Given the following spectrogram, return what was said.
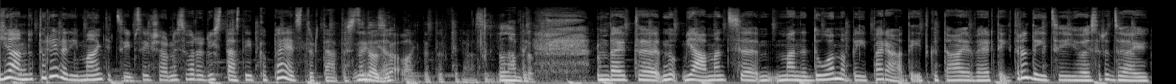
Jā, nu tur ir arī maņķicības iekšā, un es varu arī izstāstīt, kāpēc tur tā tas nedaudz ir. Nedaudz vēlāk tad turpināsim. Labi, bet, nu, jā, mans, mana doma bija parādīt, ka tā ir vērtīga tradīcija, jo es redzēju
